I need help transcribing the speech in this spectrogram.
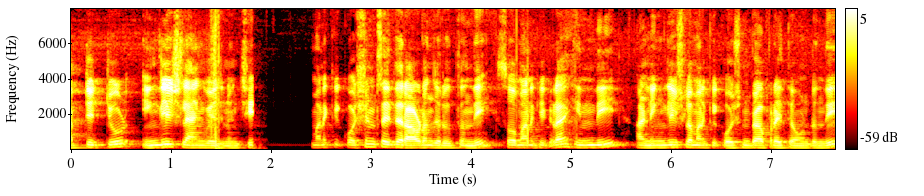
aptitude English language నుంచి మనకి క్వశ్చన్స్ అయితే రావడం జరుగుతుంది. సో మనకి ఇక్కడ హిందీ అండ్ ఇంగ్లీష్లో మనకి క్వశ్చన్ పేపర్ అయితే ఉంటుంది.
